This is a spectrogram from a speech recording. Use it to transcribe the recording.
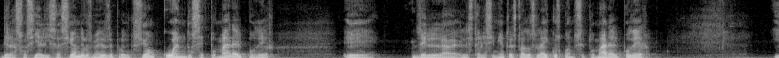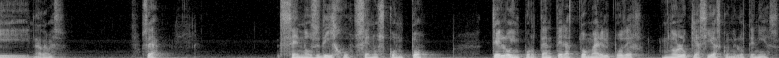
de la socialización de los medios de producción cuando se tomara el poder eh, del establecimiento de estados laicos, cuando se tomara el poder y nada más. O sea, se nos dijo, se nos contó que lo importante era tomar el poder, no lo que hacías cuando lo tenías.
